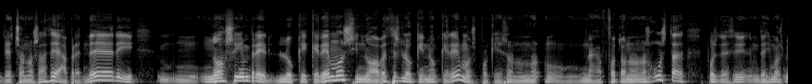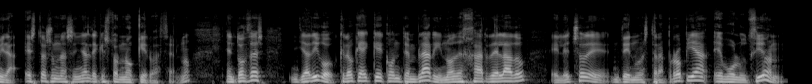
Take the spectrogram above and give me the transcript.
de hecho nos hace aprender y mm, no siempre lo que queremos, sino a veces lo que no queremos, porque eso una foto no nos gusta, pues decimos, mira, esto es una señal de que esto no quiero hacer, ¿no? Entonces, ya digo, creo que hay que contemplar y no dejar de lado el hecho de nuestra propia evolución.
